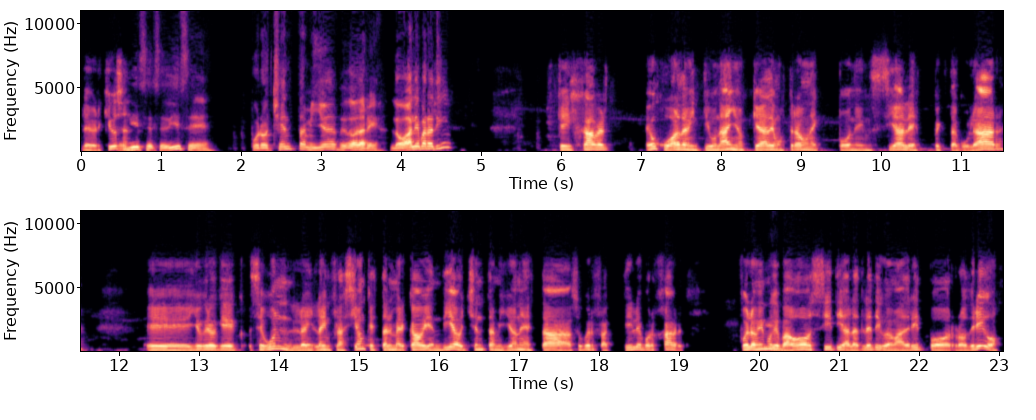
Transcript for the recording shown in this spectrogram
Leverkusen. dice, se dice, por 80 millones de dólares. ¿Lo vale para ti? Kay Havertz es un jugador de 21 años que ha demostrado un exponencial espectacular. Eh, yo creo que según la, la inflación que está el mercado hoy en día, 80 millones está súper factible por Havertz. Fue lo mismo Sí. que pagó City al Atlético de Madrid por Rodrigo,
